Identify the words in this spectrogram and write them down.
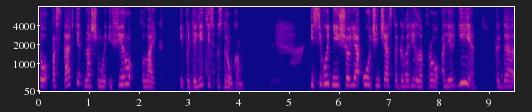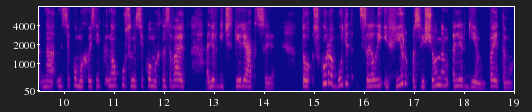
то поставьте нашему эфиру лайк и поделитесь с другом. И сегодня еще я очень часто говорила про аллергии, когда на, насекомых возник, на укусы насекомых называют аллергические реакции то скоро будет целый эфир, посвященным аллергиям. Поэтому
